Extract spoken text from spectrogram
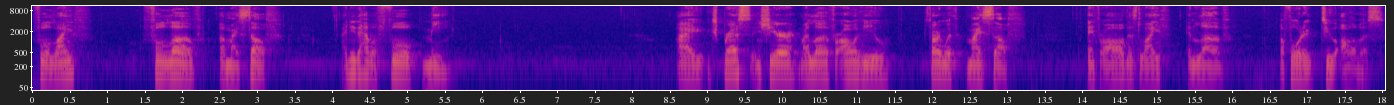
full life, full love of myself, I need to have a full me. I express and share my love for all of you, starting with myself, and for all this life and love afforded to all of us.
